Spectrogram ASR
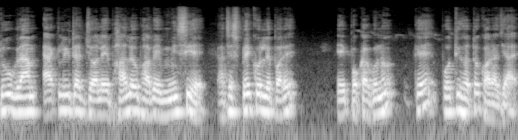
দু গ্রাম এক লিটার জলে ভালোভাবে মিশিয়ে গাছে স্প্রে করলে পরে এই পোকাগুলোকে প্রতিহত করা যায়।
